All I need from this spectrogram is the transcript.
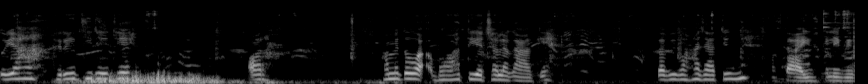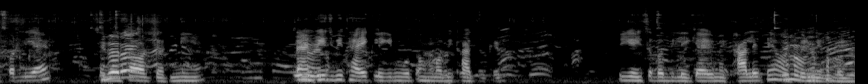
तो यहाँ रेत ही रेत है और हमें तो बहुत ही अच्छा लगा आके। कभी वहाँ जाती हूँ मैं। उसका आइस के लिए वेपर लिया है। समोसा और चटनी है। सैंडविच भी था एक लेकिन वो तो हम अभी खा चुके हैं। तो यही सब अभी लेके आए मैं खा लेते हैं और फिर मिलते हैं।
